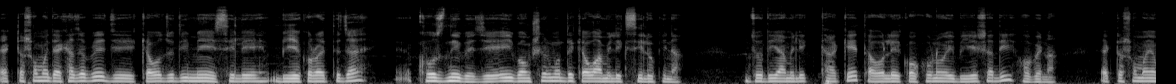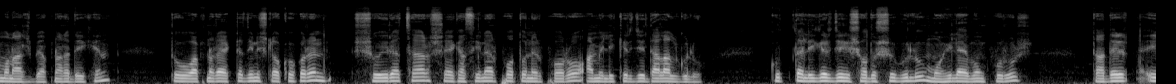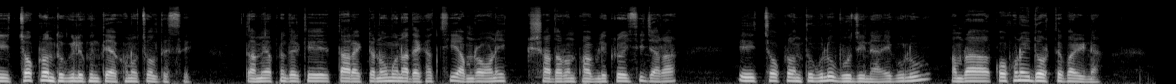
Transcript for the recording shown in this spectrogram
একটা সময় দেখা যাবে যে কেউ যদি মেয়ে, ছেলে বিয়ে করাইতে যায়, খোঁজ নিবে যে এই বংশের মধ্যে কেউ আওয়ামী লীগ ছিল কি না যদি আওয়ামী লীগ থাকে, তাহলে কখনো এই বিয়ে শাদী হবে না। একটা সময় এমন আসবে, আপনারা দেখেন। তো আপনারা একটা জিনিস লক্ষ্য করেন, স্বৈরাচার শেখ হাসিনার পতনের পরও আওয়ামী লীগের যে দালালগুলো, কুত্তা লীগের যে সদস্যগুলো, মহিলা এবং পুরুষ, তাদের এই চক্রান্তগুলো কিন্তু এখনও চলতেছে। তো আমি আপনাদেরকে তার একটা নমুনা দেখাচ্ছি। আমরা অনেক সাধারণ পাবলিক রয়েছি যারা এই চক্রান্তগুলো বুঝি না। এগুলো আমরা কখনোই ধরতে পারি না।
